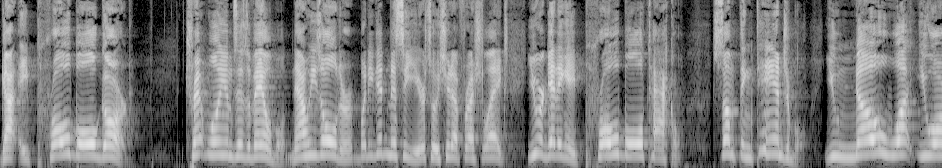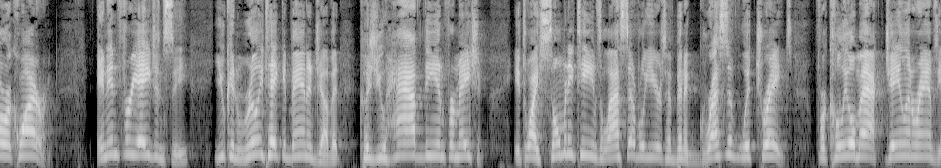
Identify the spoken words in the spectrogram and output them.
got a Pro Bowl guard. Trent Williams is available. Now he's older, but he did miss a year, so he should have fresh legs. You are getting a Pro Bowl tackle, something tangible. You know what you are acquiring. And in free agency, you can really take advantage of it because you have the information. It's why so many teams the last several years have been aggressive with trades for Khalil Mack, Jalen Ramsey.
